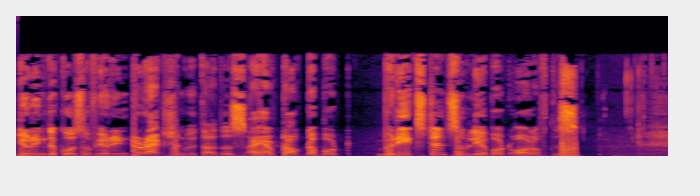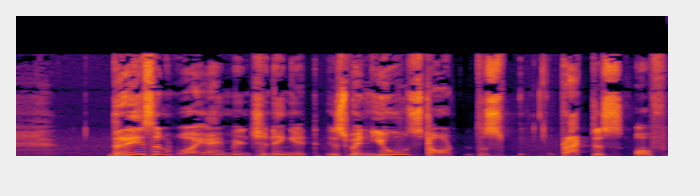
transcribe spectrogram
during the course of your interaction with others. I have talked about very extensively about all of this. The reason why I'm mentioning it is when you start this practice of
